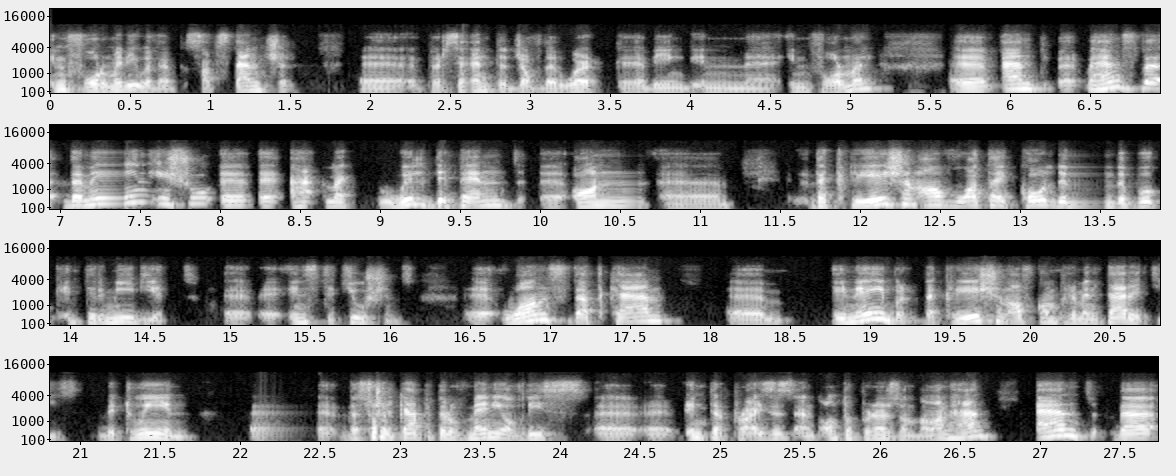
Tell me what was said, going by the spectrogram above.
informally with a substantial uh, Uh, percentage of their work uh, being in uh, informal. Uh, and uh, hence the the main issue like will depend on the creation of what I called in the book intermediate institutions. Ones that can um, enable the creation of complementarities between uh, the social capital of many of these uh, uh, enterprises and entrepreneurs on the one hand, and the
